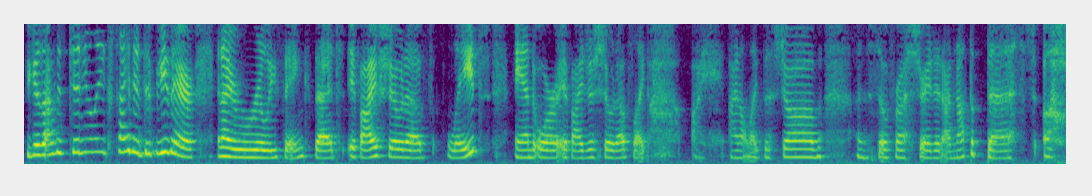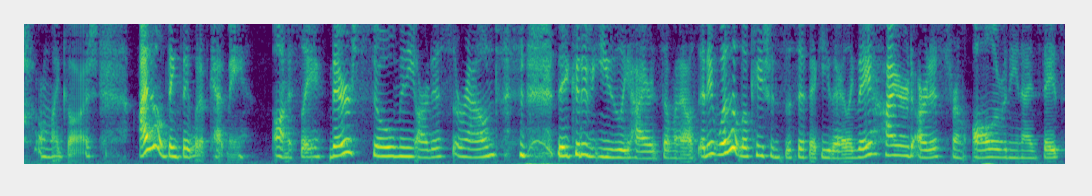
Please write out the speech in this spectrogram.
because I was genuinely excited to be there. And I really think that if I showed up late and or if I just showed up like, I I don't like this job. I'm so frustrated. I'm not the best. Ugh, oh my gosh. I don't think they would have kept me. Honestly, there's so many artists around. they could have easily hired someone else. And it wasn't location specific either. Like they hired artists from all over the United States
